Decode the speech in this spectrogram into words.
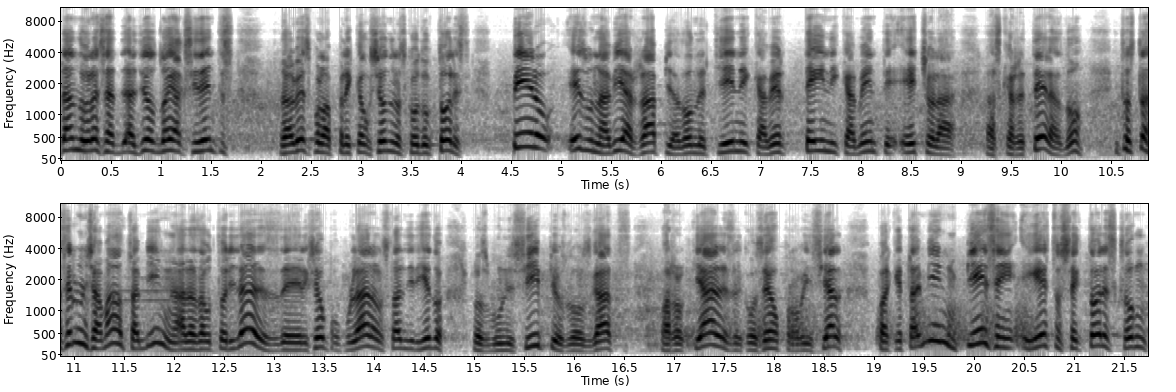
dando gracias a Dios, no hay accidentes, tal vez por la precaución de los conductores pero es una vía rápida donde tiene que haber técnicamente hecho las carreteras, ¿no? Entonces, hacer un llamado también a las autoridades de elección popular, a los que están dirigiendo los municipios, los GATS parroquiales, el Consejo Provincial, para que también piensen en estos sectores que son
